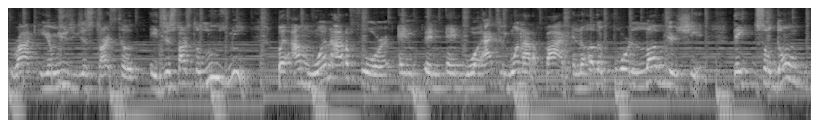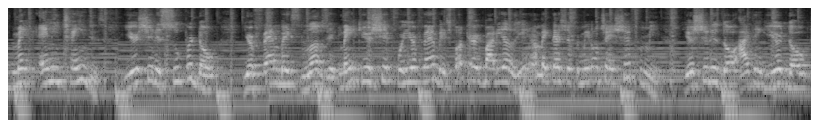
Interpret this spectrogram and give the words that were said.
Roc, your music just starts to it just starts to lose me. But I'm one out of four, and and and well actually one out of five, and the other four love your shit. They so don't make any changes. Your shit is super dope. Your fan base loves it. Make your shit for your fan base. Fuck everybody else. You ain't gonna make that shit for me. Don't change shit for me. Your shit is dope. I think you're dope.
